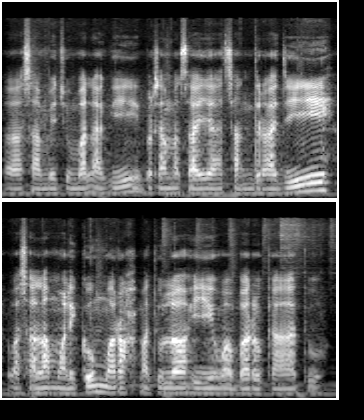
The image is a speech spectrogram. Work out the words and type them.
Eh, sampai jumpa lagi bersama saya Sandra Ji. Wassalamualaikum warahmatullahi wabarakatuh.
